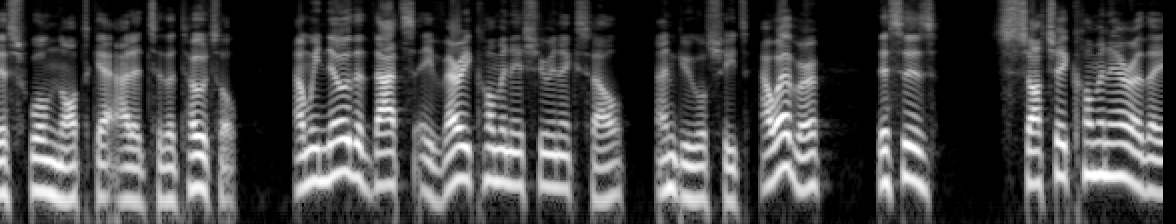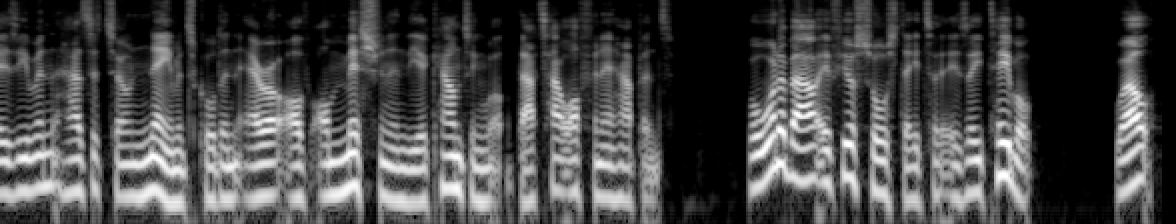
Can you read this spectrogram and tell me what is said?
this will not get added to the total. And we know that that's a very common issue in Excel and Google Sheets. However, this is such a common error that it even has its own name. It's called an error of omission in the accounting world. That's how often it happens. Well, what about if your source data is a table? Well,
